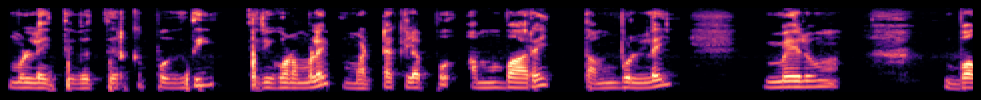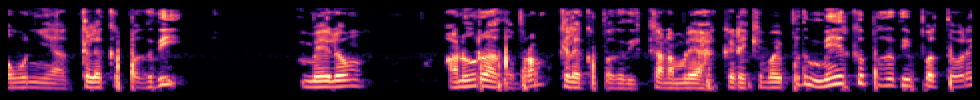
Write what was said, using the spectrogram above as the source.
முல்லைத்தீவு தெற்கு பகுதி திரிகோணமலை மட்டக்கிளப்பு அம்பாறை தம்புள்ளை மேலும் வவுனியா கிழக்கு பகுதி மேலும் அனுராதபுரம் கிழக்கு பகுதி கனமழையாக கிடைக்க வாய்ப்பது மேற்கு பகுதியை பொறுத்தவரை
